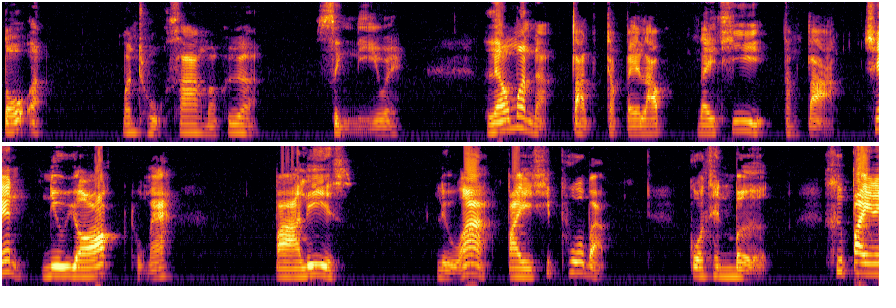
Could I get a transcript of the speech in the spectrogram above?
โต๊ะอะ มันถูกสร้างมาเพื่อสิ่งนี้เว้ย แล้วมันอะ ตัดกลับไปรับในที่ต่างๆ เช่น นิวยอร์กถูกไหม ปารีส หรือว่าไปที่พวกแบบ Gothenburg คือไปใน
